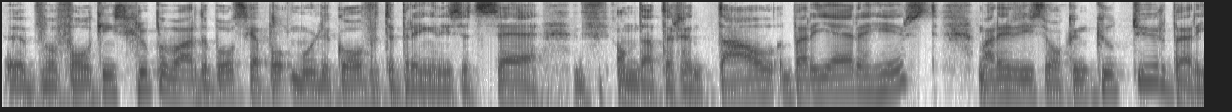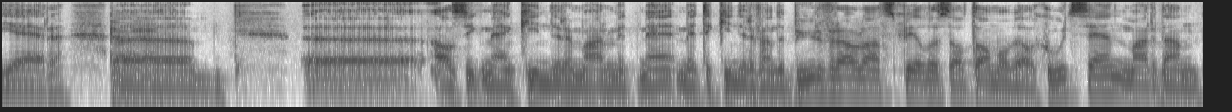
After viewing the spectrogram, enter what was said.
uh, bevolkingsgroepen waar de boodschap ook moeilijk over te brengen is. Het zij omdat er een taalbarrière heerst, maar er is ook een cultuurbarrière. Ja. als ik mijn kinderen maar met, mij, met de kinderen van de buurvrouw laat spelen, zal het allemaal wel goed zijn, maar dan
